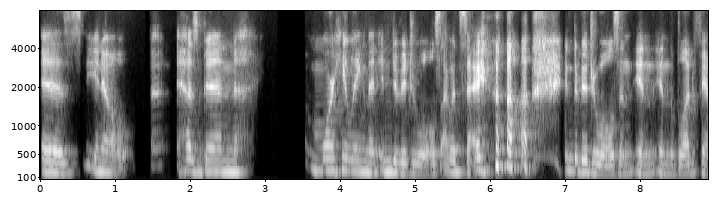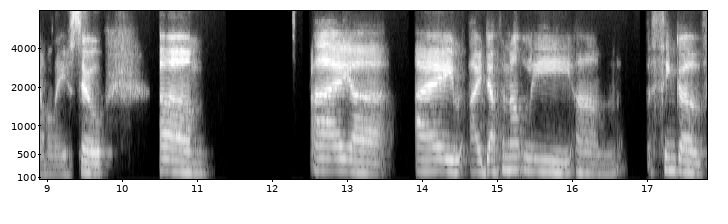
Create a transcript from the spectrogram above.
is, you know, has been more healing than individuals, I would say, individuals in, in, in the blood family. So um, I, uh, I, I definitely um, think of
